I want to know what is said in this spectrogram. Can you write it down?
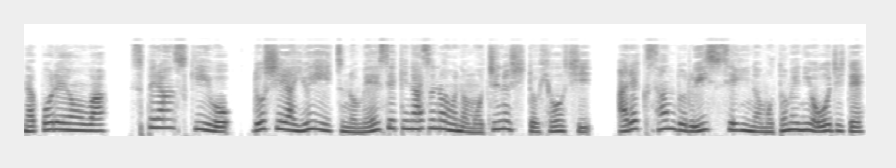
ナポレオンは、スペランスキーをロシア唯一の明晰な頭脳の持ち主と評し、アレクサンドル一世の求めに応じて、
